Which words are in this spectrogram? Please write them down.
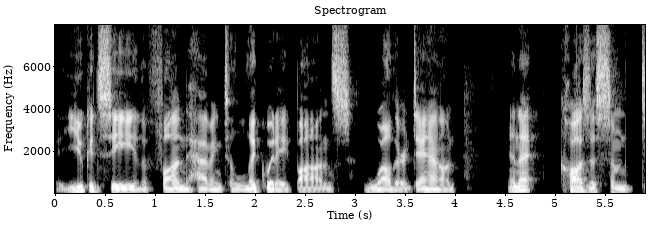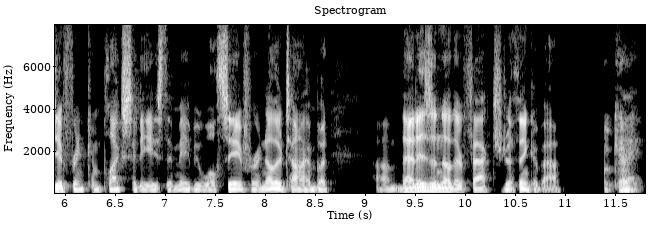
you could see the fund having to liquidate bonds while they're down, and that causes some different complexities that maybe we'll save for another time. But um, that is another factor to think about. Okay,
